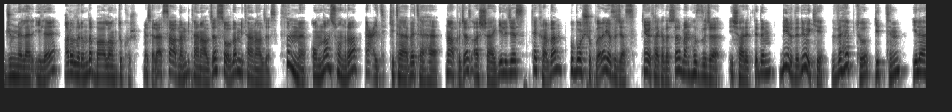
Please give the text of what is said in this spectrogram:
cümleler ile aralarında bağlantı kur. Mesela sağdan bir tane alacağız, soldan bir tane alacağız. Thümme ondan sonra a'id kitabeteha. Ne yapacağız? Aşağıya geleceğiz. Tekrardan bu boşluklara yazacağız. Evet arkadaşlar ben hızlıca işaretledim. Bir de diyor ki zehebtu gittim ila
